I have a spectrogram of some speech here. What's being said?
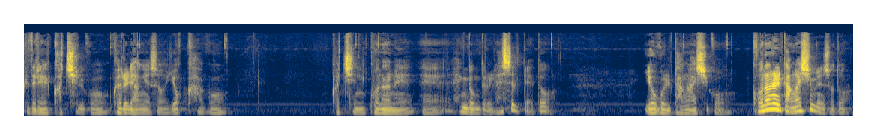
그들의 거칠고 그를 향해서 욕하고 거친 고난의 행동들을 했을 때도 욕을 당하시고 고난을 당하시면서도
